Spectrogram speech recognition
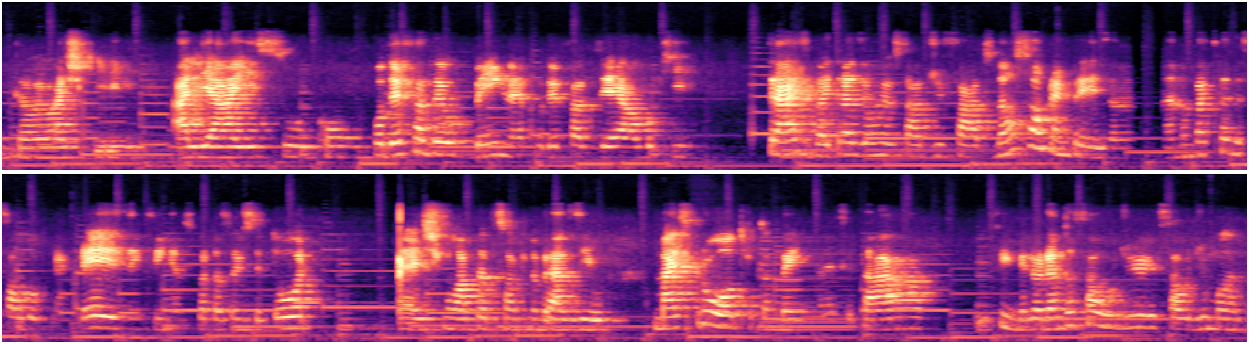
Então eu acho que aliar isso com poder fazer o bem, né? Poder fazer algo que traz, vai trazer um resultado de fato, não só para a empresa, né? não vai trazer só lucro para a empresa, enfim, as exportações do setor, é, estimular a produção aqui no Brasil, mas para o outro também, né? Você está, enfim, melhorando a saúde, saúde humana.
